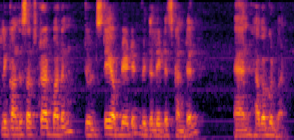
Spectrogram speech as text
click on the subscribe button to stay updated with the latest content and have a good one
